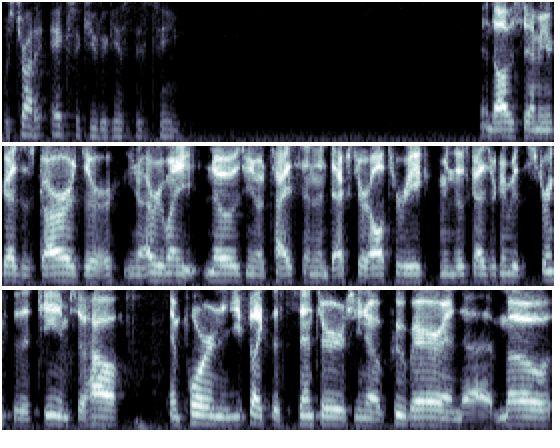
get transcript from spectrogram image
was try to execute against this team. And obviously, I mean, your guys' as guards are, you know, everybody knows, you know, Tyson and Dexter, Tariq. I mean, those guys are going to be the strength of the team. So, how important you feel like the centers, you know, Poor Bear and uh, Mo,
